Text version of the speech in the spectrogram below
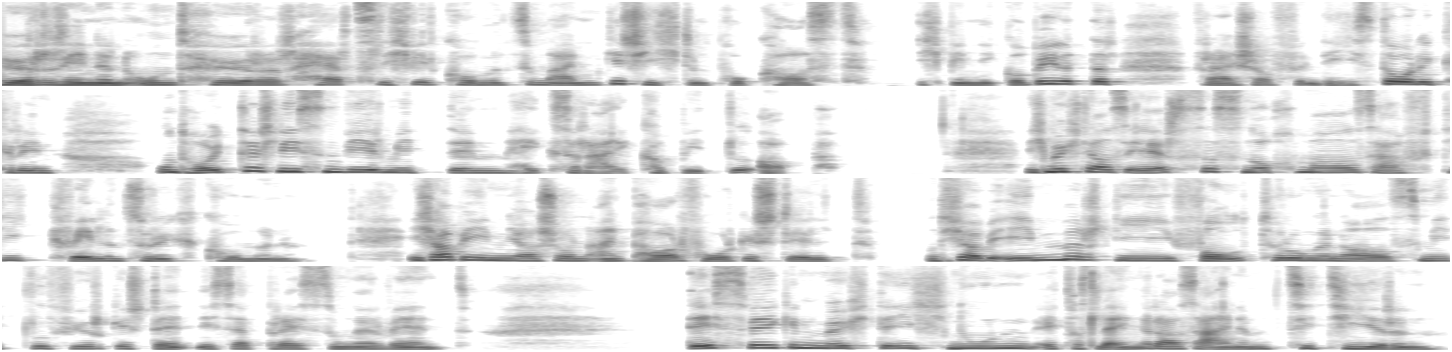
Hörerinnen und Hörer, herzlich willkommen zu meinem Geschichten-Podcast. Ich bin Nicole Bilder, freischaffende Historikerin, und heute schließen wir mit dem Hexerei-Kapitel ab. Ich möchte als erstes nochmals auf die Quellen zurückkommen. Ich habe Ihnen ja schon ein paar vorgestellt und ich habe immer die Folterungen als Mittel für Geständniserpressung erwähnt. Deswegen möchte ich nun etwas länger aus einem zitieren.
